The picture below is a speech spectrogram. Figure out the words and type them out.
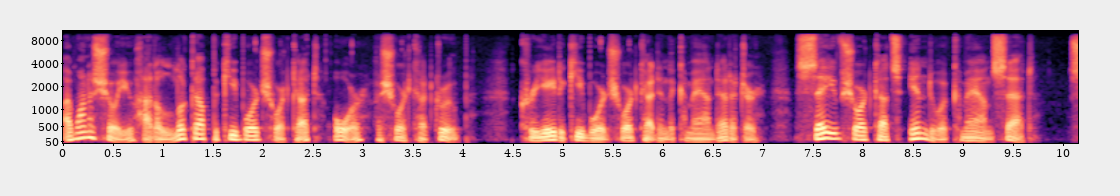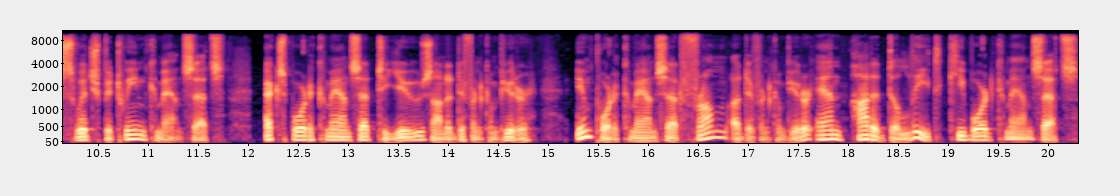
I want to show you how to look up a keyboard shortcut or a shortcut group, create a keyboard shortcut in the command editor, save shortcuts into a command set, switch between command sets, export a command set to use on a different computer, import a command set from a different computer, and how to delete keyboard command sets.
